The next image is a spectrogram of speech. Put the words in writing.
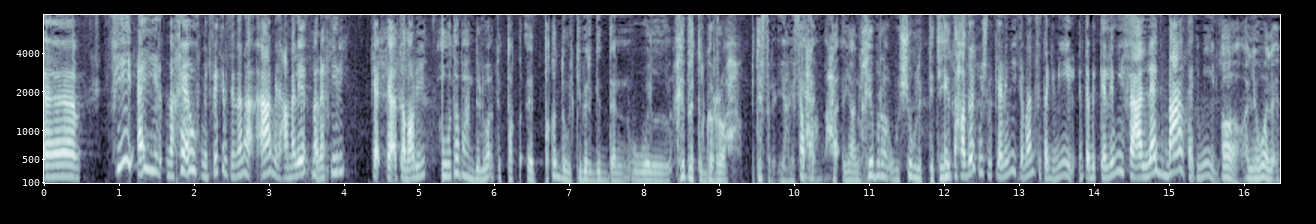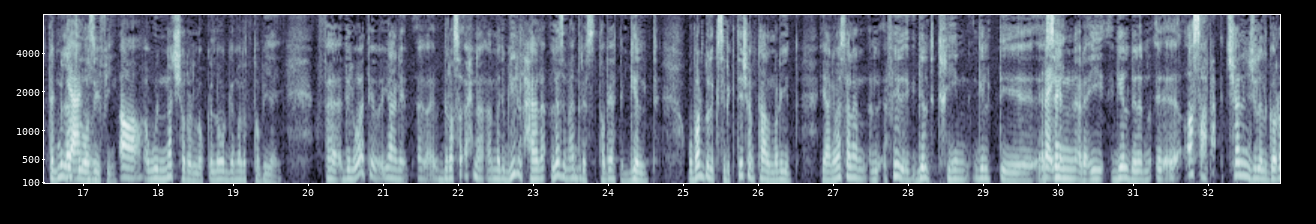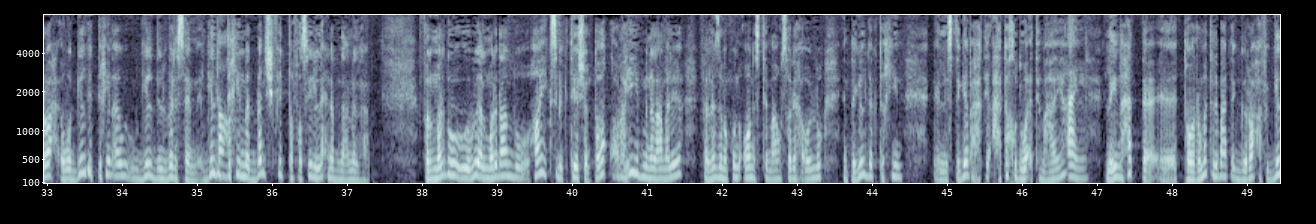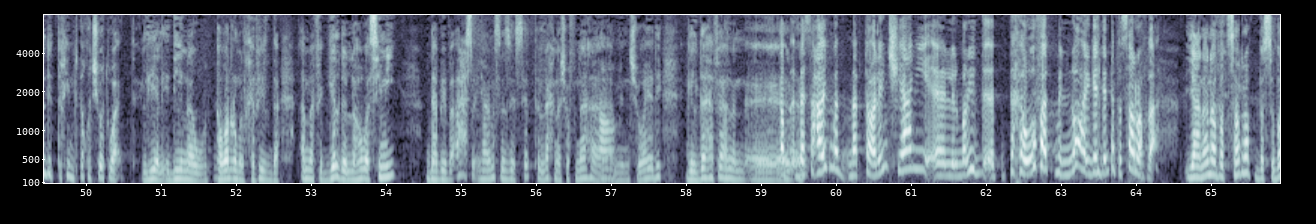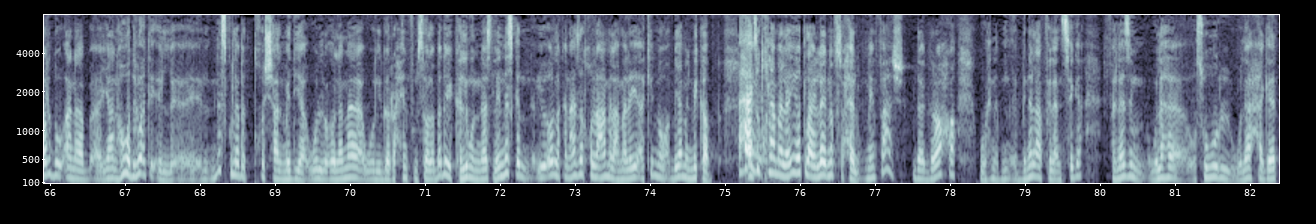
آه في أي مخاوف من فكرة إن أنا أعمل عملية في مناخيري كمريض؟ هو طبعا دلوقتي التق... التقدم الكبير جدا وخبره الجراح بتفرق. يعني في طبعاً. ح... يعني الخبره والشغل الكتير. أنت حضرتك مش بتكلمني كمان في تجميل. أنت بتكلمني في علاج مع تجميل. آه اللي هو التجميل يعني الوظيفي آه. والناتشرال لوك اللي هو الجمال الطبيعي. فدلوقتي يعني الدراسه إحنا لما تجي لي الحالة لازم أدرس طبيعة الجلد وبرده ال expectation بتاع المريض يعني مثلا في جلد تخين جلد رقيق. thin رقيق جلد أصعب challenge للجراح هو الجلد التخين قوي والجلد ال very thin الجلد آه. التخين ما تبانش فيه التفاصيل اللي إحنا بنعملها فالمريض وبيبقى المريض عنده high expectation توقع رهيب من العملية فلازم أكون honest معاه وصريح أقول له أنت جلدك تخين الاستجابة هت- هتاخد وقت معايا. أيوه. لأن حتى التورمات اللي بعد الجراحه في الجلد التخين بتاخد شوية وقت اللي هي ال edema والتورم الخفيف ده. أما في الجلد اللي هو سيمي ده بيبقى أحسن. يعني مثلا زي الست اللي إحنا شفناها آه. من شوية دي جلدها فعلا آه، طب بس حضرتك ما- ما بتعلنش يعني آه، للمريض تخوفك من نوع الجلد أنت بتتصرف بقى. يعني أنا بتصرف بس برضو أنا يعني هو دلوقتي ال- الناس كلها بتخش على الميديا والعلماء والجراحين في المستقبل بدأوا يكلموا الناس لأن الناس كان يقول لك أنا عايز أدخل أعمل عملية اكنه بيعمل ميك اب عايز أيوة. يدخل عملية يطلع يلاقي نفسه حلو. ما ينفعش. ده جراحة وإحنا بن- بنلعب في الأنسجة فلازم ولها أصول ولها حاجات.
